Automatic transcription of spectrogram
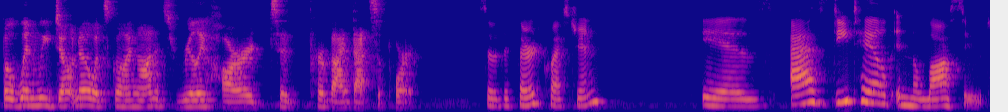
But when we don't know what's going on, it's really hard to provide that support. So the third question is as detailed in the lawsuit,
